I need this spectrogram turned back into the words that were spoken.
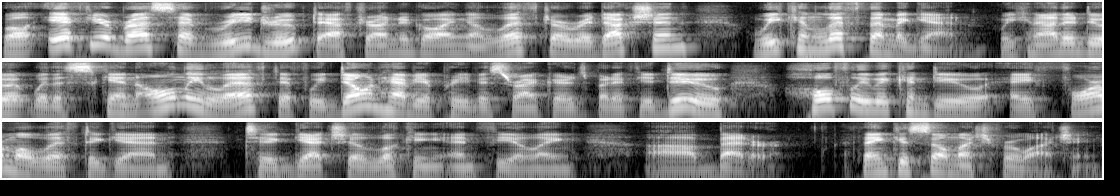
Well, if your breasts have redrooped after undergoing a lift or reduction, we can lift them again. We can either do it with a skin-only lift if we don't have your previous records, but if you do, hopefully we can do a formal lift again to get you looking and feeling uh, better. Thank you so much for watching.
